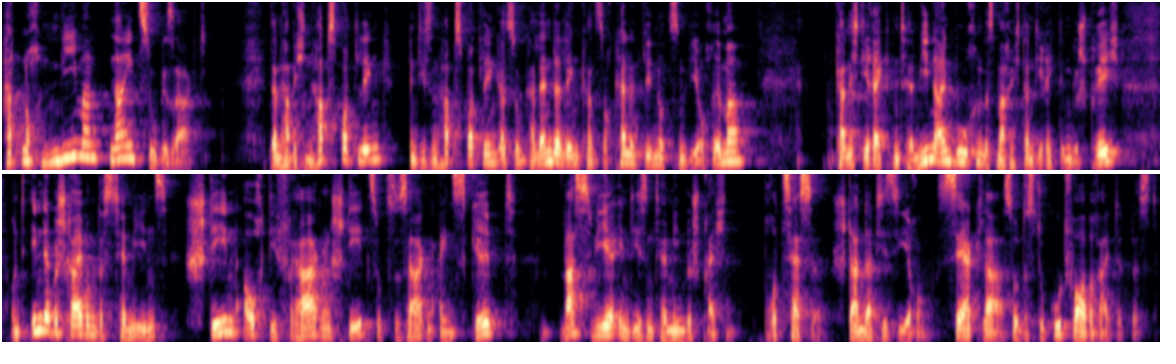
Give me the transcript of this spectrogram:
Hat noch niemand Nein zugesagt. Dann habe ich einen HubSpot-Link. In diesen HubSpot-Link, also einen Kalenderlink, kannst du auch Calendly nutzen, wie auch immer kann ich direkt einen Termin einbuchen, das mache ich dann direkt im Gespräch. Und in der Beschreibung des Termins stehen auch die Fragen, steht sozusagen ein Skript, was wir in diesem Termin besprechen. Prozesse, Standardisierung, sehr klar, so dass du gut vorbereitet bist.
